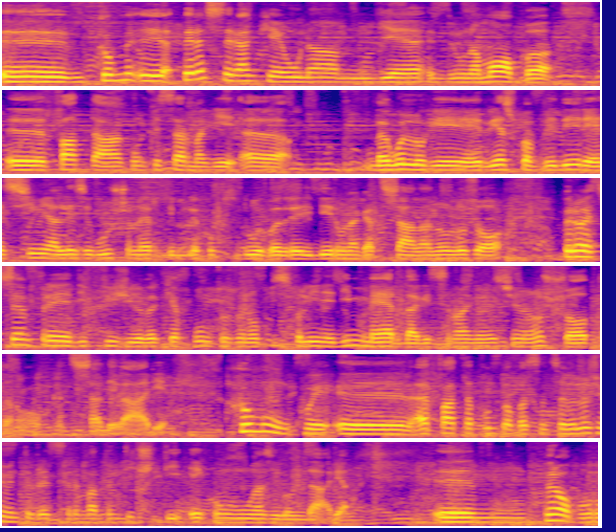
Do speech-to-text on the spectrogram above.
Eh, com- eh, per essere anche una, di- una mob eh, fatta con quest'arma che eh, da quello che riesco a vedere è simile all'Executioner di Black Ops 2 potrei dire una cazzata non lo so però è sempre difficile perché appunto sono pistoline di merda che se non hai connessione non shottano cazzate varie comunque eh, è fatta appunto abbastanza velocemente per essere fatta in TCT e con una secondaria. Ehm, però può,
